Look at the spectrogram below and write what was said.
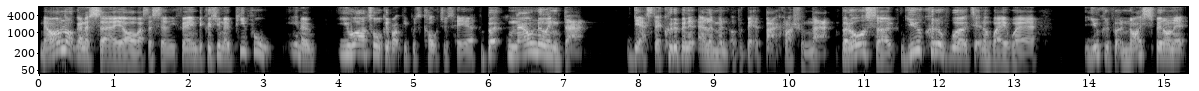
Now, I'm not going to say, oh, that's a silly thing, because you know, people, you know, you are talking about people's cultures here. But now knowing that, yes, there could have been an element of a bit of backlash from that. But also, you could have worked it in a way where you could have put a nice spin on it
